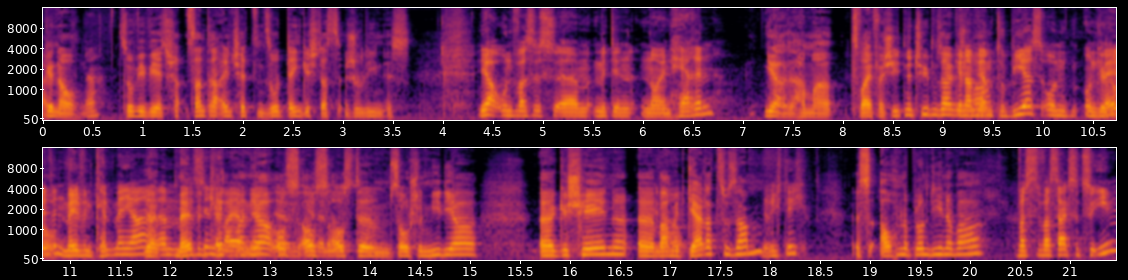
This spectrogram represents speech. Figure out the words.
genau. ist, ne? So wie wir Sandra einschätzen, so denke ich, dass Jolene ist. Ja, und was ist ähm, mit den neuen Herren? Ja, da haben wir zwei verschiedene Typen, sage Genau, ich mal. wir haben Tobias und, und Genau. Melvin. Melvin kennt man ja. Ja, ähm, Melvin bisschen. kennt war man ja mit, aus, ähm, aus, aus Lust, dem Social Media äh, Geschehen. Äh, War Genau. mit Gerda zusammen, Richtig. ist auch eine Blondine war. Was, was sagst du zu ihm?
